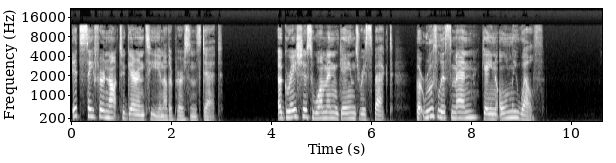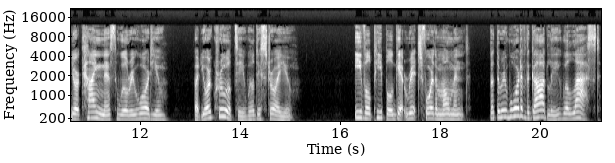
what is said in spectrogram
It's safer not to guarantee another person's debt. A gracious woman gains respect, but ruthless men gain only wealth. Your kindness will reward you, but your cruelty will destroy you. Evil people get rich for the moment, but the reward of the godly will last.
